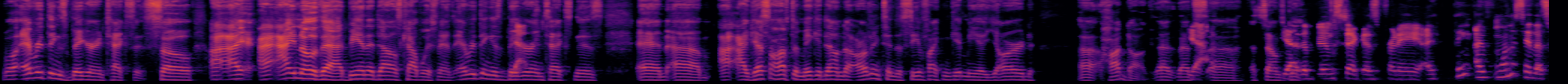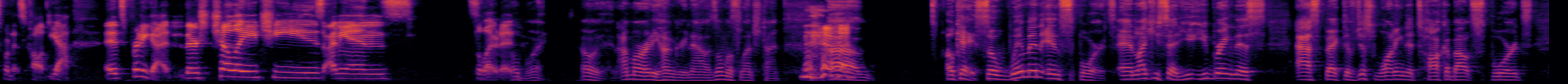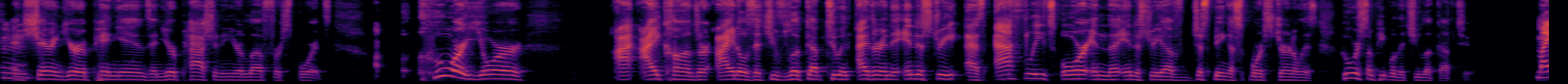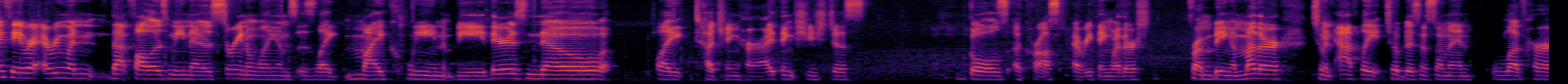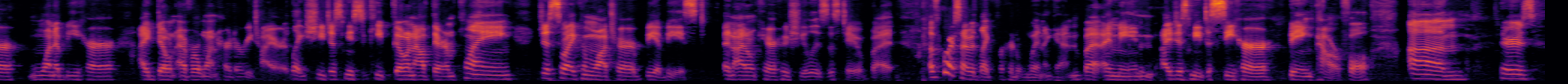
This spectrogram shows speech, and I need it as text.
Well, everything's bigger in Texas, so I I, I know that being a Dallas Cowboys fans, everything is bigger in Texas, and um, I, I, guess I'll have to make it down to Arlington to see if I can get me a yard uh, hot dog. That that's yeah. uh, that sounds yeah. Good. The boomstick is pretty. I think I want to say that's what it's called. Yeah, it's pretty good. There's chili, cheese, onions. It's loaded. Oh boy. Oh, I'm already hungry now. It's almost lunchtime. Um, Okay, so women in sports, and like you said, you you bring this aspect of just wanting to talk about sports mm-hmm. and sharing your opinions and your passion and your love for sports. Who are your icons or idols that you've looked up to in either in the industry as athletes or in the industry of just being a sports journalist? Who are some people that you look up to? my favorite everyone that follows me knows serena williams is like my queen bee there is no like touching her. I think she's just goals across everything, whether from being a mother to an athlete to a businesswoman. Love her, want to be her. I don't ever want her to retire. Like she just needs to keep going out there and playing just so I can watch her be a beast. And I don't care who she loses to, but of course I would like for her to win again. But I mean, I just need to see her being powerful. Um, there's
